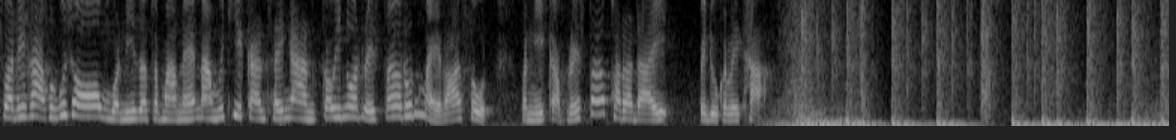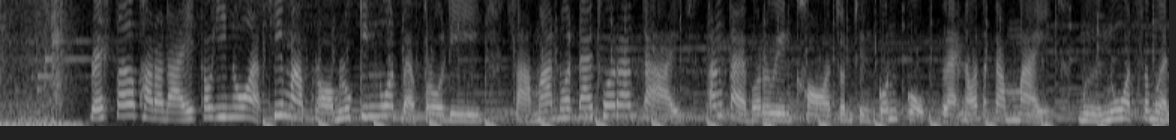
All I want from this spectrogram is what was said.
สวัสดีค่ะคุณผู้ชม วันนี้เราจะมาแนะนำวิธีการใช้งานเก้าอี้นวดเรสเตอร์รุ่นใหม่ล่าสุด วันนี้กับเรสเตอร์พาราไดไปดูกันเลยค่ะ r e s t e r Paradise เก้าอี้นวดที่มาพร้อมลูกกิ้งนวดแบบ 4D สามารถนวดได้ทั่วร่างกาย ตั้งแต่บริเวณคอจนถึงก้นกบ และนวัตกรรมใหม่ มือนวดเสมือน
